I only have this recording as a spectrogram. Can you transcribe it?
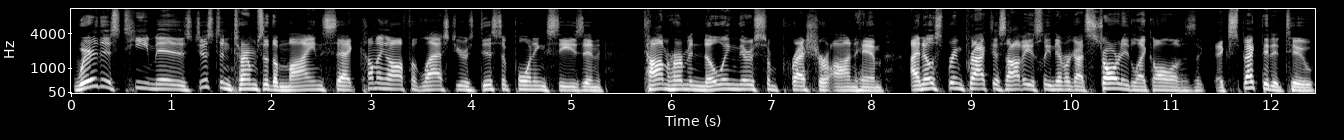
where this team is, just in terms of the mindset coming off of last year's disappointing season. Tom Herman knowing there's some pressure on him. I know spring practice obviously never got started like all of us expected it to,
